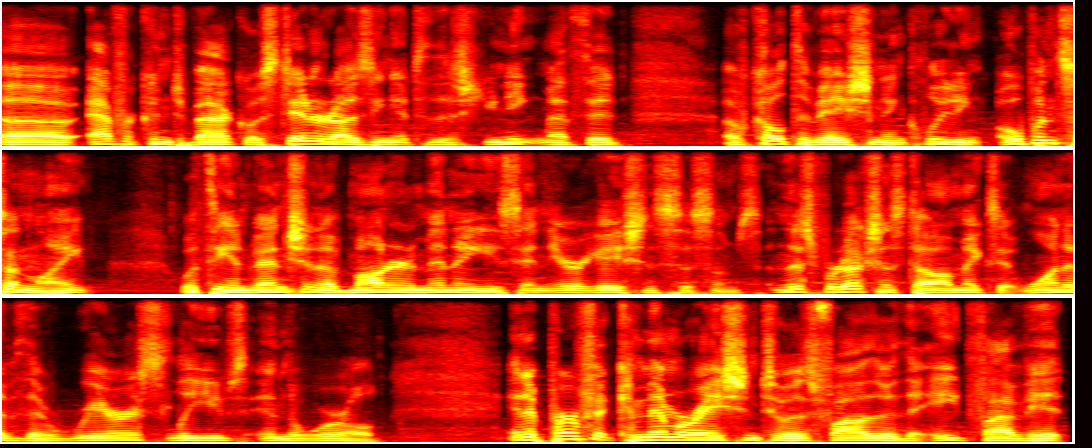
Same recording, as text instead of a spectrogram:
uh, African tobacco, standardizing it to this unique method of cultivation, including open sunlight with the invention of modern amenities and irrigation systems. And this production style makes it one of the rarest leaves in the world. In a perfect commemoration to his father, the 8.5 hit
